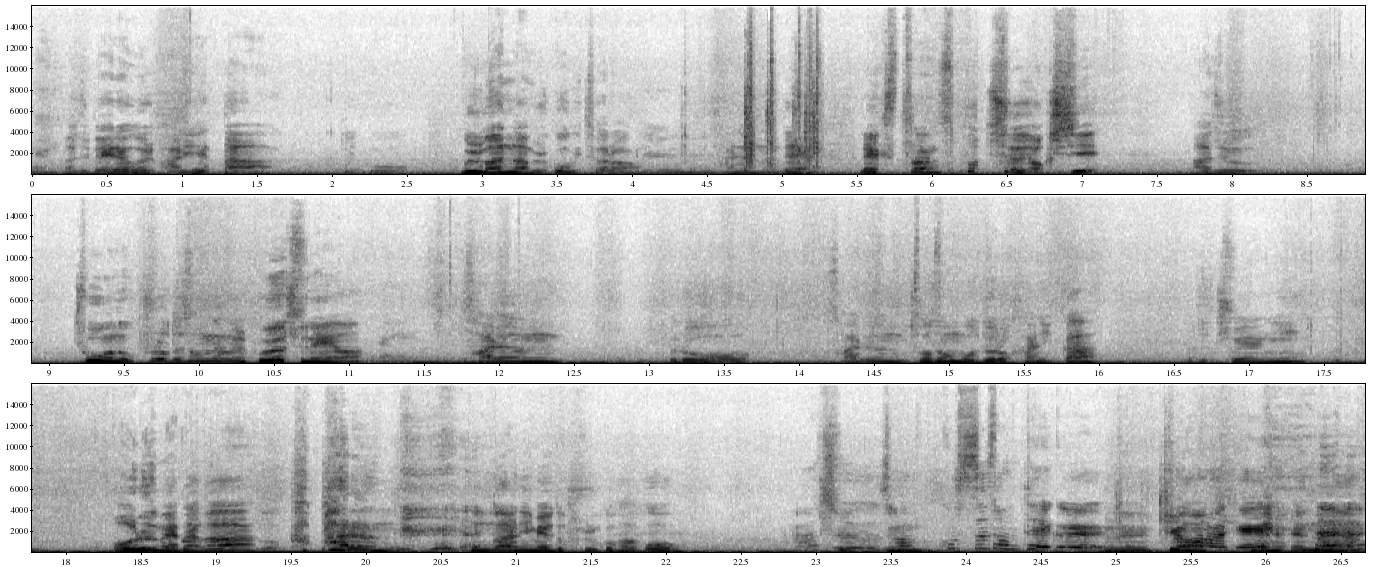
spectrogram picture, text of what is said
네. 아주 매력을 발휘했다. 그리고 물 만나 물고기처럼 음. 다녔는데 렉스턴 스포츠 역시 아주 좋은 오프로드 성능을 보여주네요. 네. 사륜으로 사륜 저속 모드로 가니까 아주 주행이 얼음에다가 가파른 공간임에도 불구하고 아주 그, 선- 음. 코스 선택을 네, 기가. 막히게 했나요?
